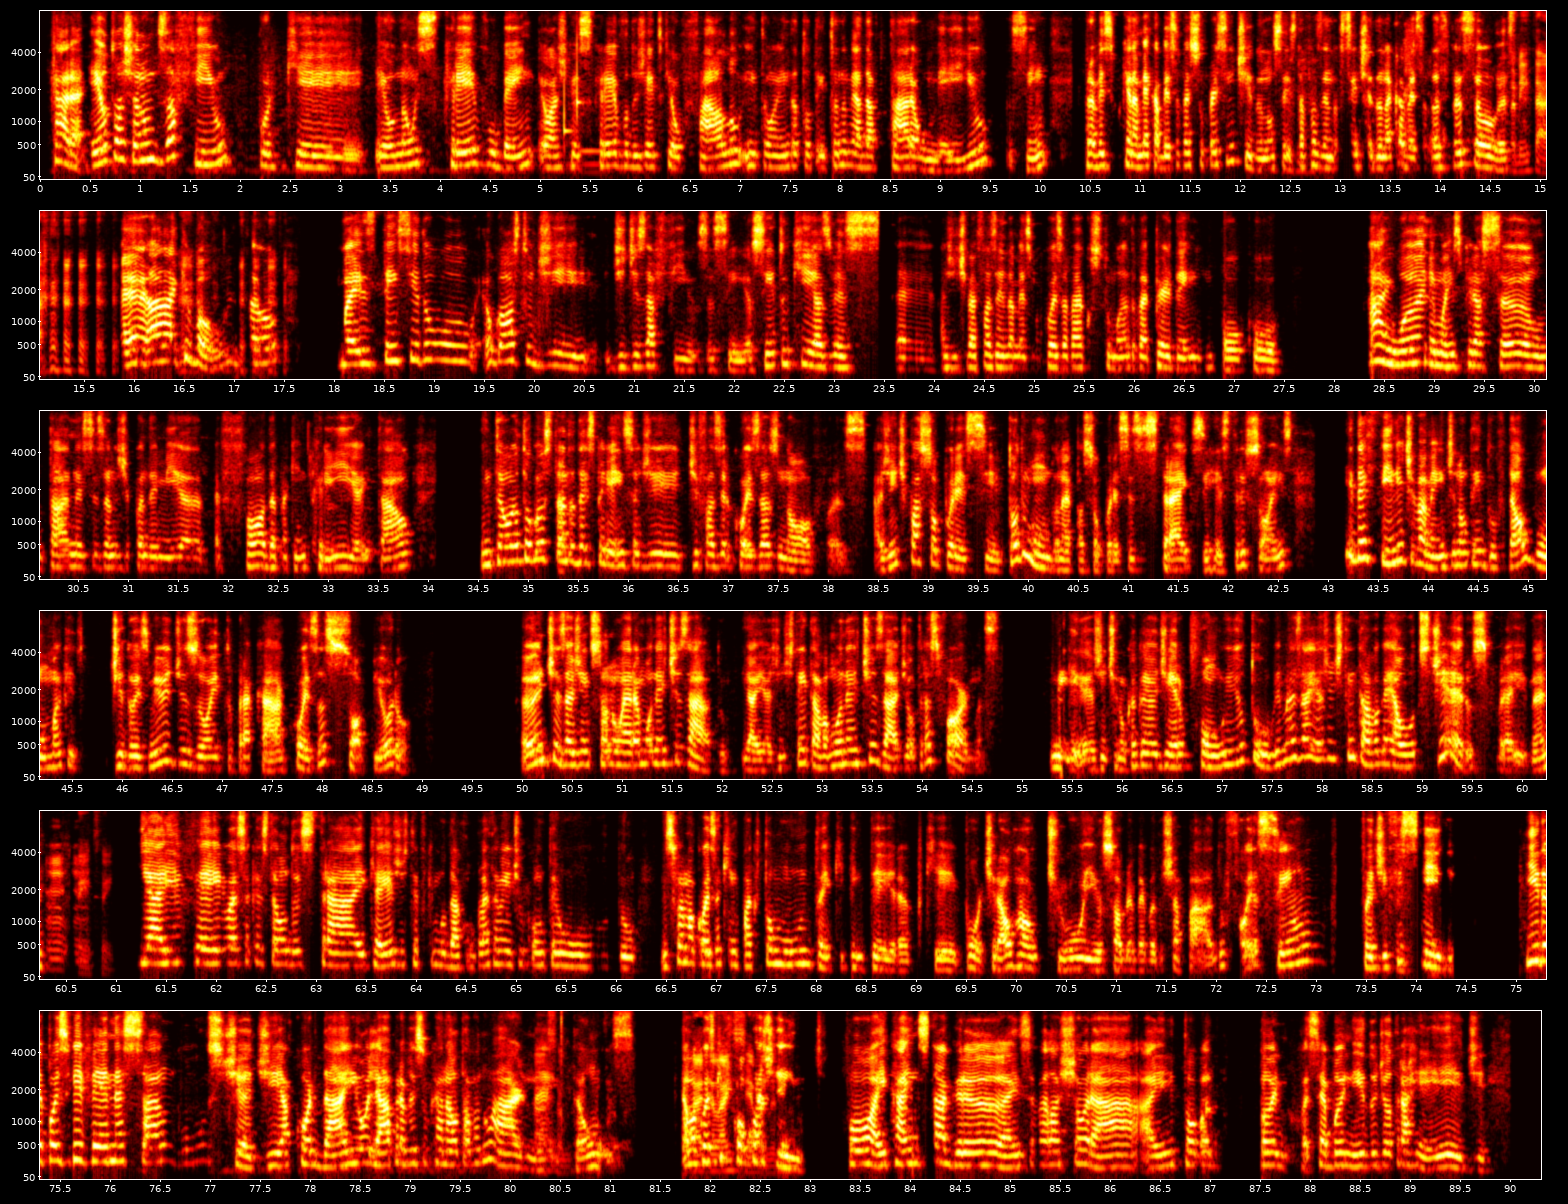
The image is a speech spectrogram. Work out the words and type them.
Cara, eu tô achando um desafio, porque eu não escrevo bem, eu acho que eu escrevo do jeito que eu falo, então ainda estou tentando me adaptar ao meio, assim, para ver se, porque na minha cabeça faz super sentido, não sei se está fazendo sentido na cabeça das pessoas. Pra mim tá. É, ah, que bom. Então, mas tem sido, eu gosto de, de desafios, assim, eu sinto que às vezes é, a gente vai fazendo a mesma coisa, vai acostumando, vai perdendo um pouco Ai, o ânimo, a inspiração, tá? Nesses anos de pandemia é foda para quem cria e tal. Então, eu estou gostando da experiência de, de fazer coisas novas. A gente passou por esse, todo mundo, né, passou por esses strikes e restrições, e definitivamente não tem dúvida alguma que de 2018 para cá a coisa só piorou. Antes a gente só não era monetizado, e aí a gente tentava monetizar de outras formas. A gente nunca ganhou dinheiro com o YouTube, mas aí a gente tentava ganhar outros dinheiros por aí, né? Uhum. Sim, sim. E aí veio essa questão do strike, aí a gente teve que mudar completamente o conteúdo. Isso foi uma coisa que impactou muito a equipe inteira, porque, pô, tirar o How To e o Sobre Bêbado Chapado foi assim, foi difícil. E depois viver nessa angústia de acordar e olhar para ver se o canal estava no ar, né? Nossa, então, é uma coisa que ficou com a né? gente. Pô, aí cai Instagram, aí você vai lá chorar, aí toma você é banido de outra rede.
